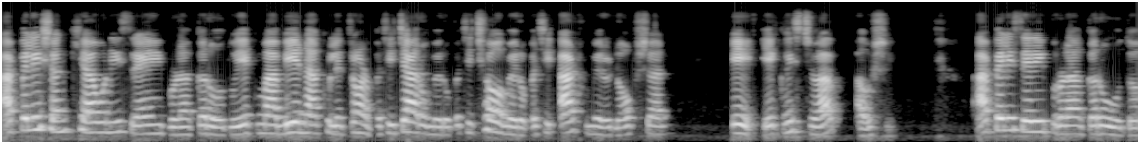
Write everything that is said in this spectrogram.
આપેલી સંખ્યાઓની શ્રેણી પૂર્ણ કરો. તો એકમાં બે નાખો એટલે ત્રણ, પછી ચાર ઉમેરો, પછી છ ઉમેરો, પછી આઠ ઉમેરો એટલે ઓપ્શન એ એકવીસ જવાબ આવશે. આપેલી શેરી પૂર્ણ કરવું તો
